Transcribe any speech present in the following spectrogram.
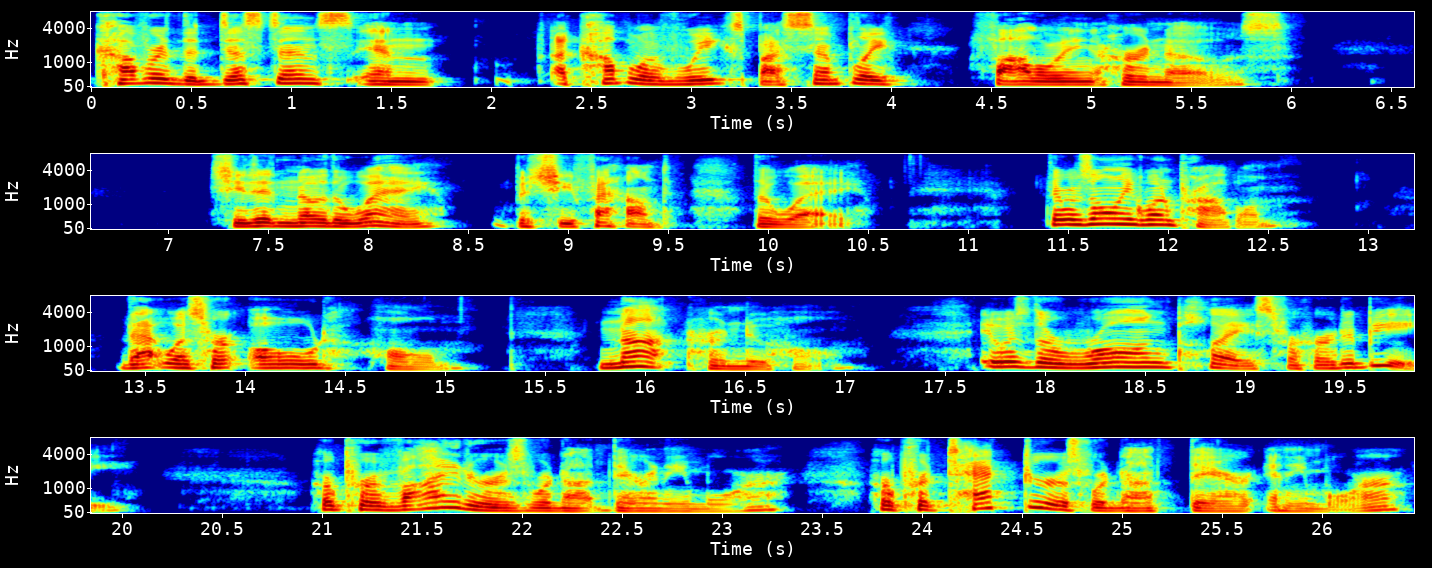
covered the distance in a couple of weeks by simply following her nose. She didn't know the way, but she found the way. There was only one problem. That was her old home, not her new home. It was the wrong place for her to be. Her providers were not there anymore. Her protectors were not there anymore.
